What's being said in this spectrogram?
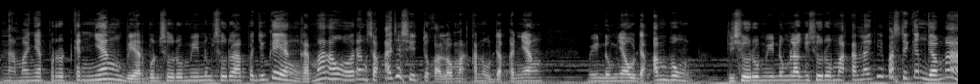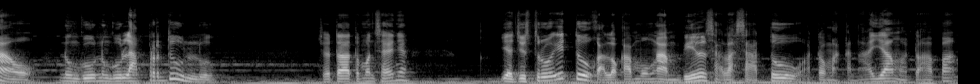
namanya perut kenyang biarpun suruh minum suruh apa juga yang nggak mau orang sok aja situ kalau makan udah kenyang minumnya udah kembung disuruh minum lagi suruh makan lagi pasti kan nggak mau nunggu nunggu lapar dulu cerita teman sayanya Ya justru itu kalau kamu ngambil salah satu atau makan ayam atau apa,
